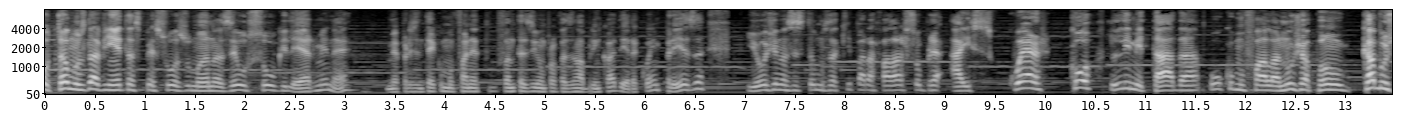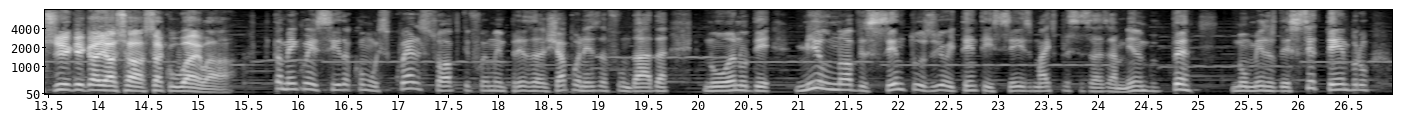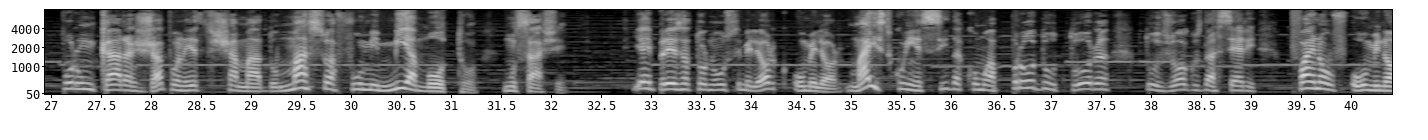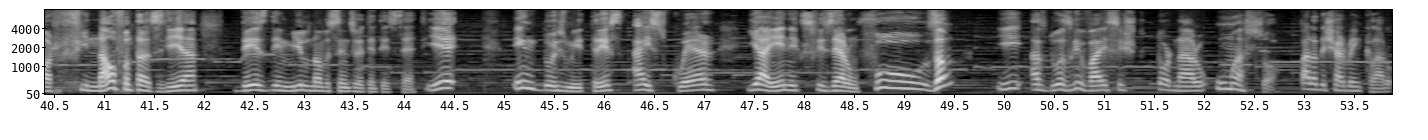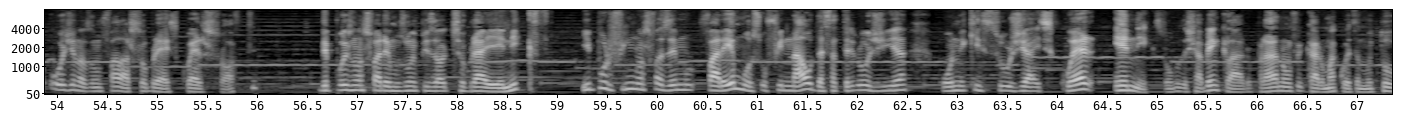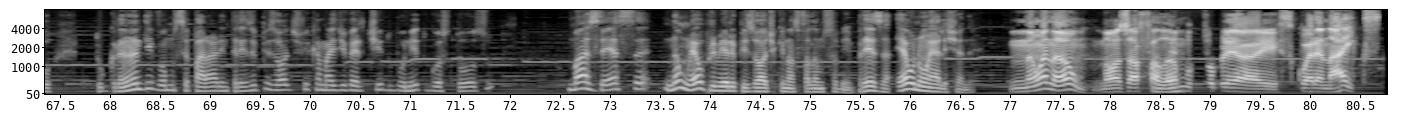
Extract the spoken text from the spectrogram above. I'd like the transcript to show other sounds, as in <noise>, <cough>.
Voltamos da vinheta As Pessoas Humanas. Eu sou o Guilherme, né? Me apresentei como Fantasy 1 para fazer uma brincadeira com a empresa. E hoje nós estamos aqui para falar sobre a Square Co. Limitada, ou como fala no Japão, Kabushiki Gayasha Sakuwaiwa. Também conhecida como Squaresoft, foi uma empresa japonesa fundada no ano de 1986, mais precisamente no mês de setembro, por um cara japonês chamado Masafumi Miyamoto Musashi. E a empresa tornou-se melhor, ou melhor, mais conhecida como a produtora dos jogos da série Final, ou melhor, Final Fantasia desde 1987. E em 2003, a Square e a Enix fizeram fusão e as duas rivais se tornaram uma só. Para deixar bem claro, hoje nós vamos falar sobre a Squaresoft, depois nós faremos um episódio sobre a Enix. E por fim nós fazemos, faremos o final dessa trilogia onde que surge a Square Enix. Vamos deixar bem claro, para não ficar uma coisa muito, muito grande. Vamos separar em três episódios, fica mais divertido, bonito, gostoso. Mas essa não é o primeiro episódio que nós falamos sobre a empresa, é ou não é, Alexandre? Não é não. Nós já falamos é? sobre a Square Enix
